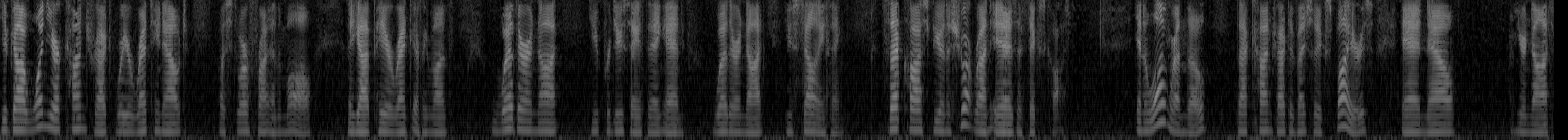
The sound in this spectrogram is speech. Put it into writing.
you've got a one-year contract where you're renting out a storefront in the mall, and you got to pay your rent every month, whether or not you produce anything and whether or not you sell anything. So that cost for you in the short run is a fixed cost. In the long run, though, that contract eventually expires, and now you're not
